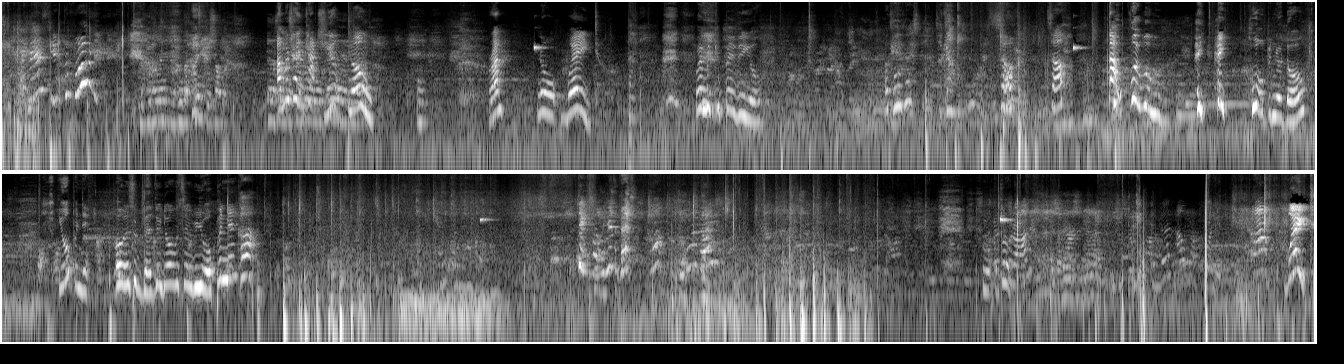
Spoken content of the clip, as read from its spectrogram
I'm gonna try to catch you. No. Run. No, wait. We're making a video. Okay, guys. So, so, so. Wait, wait, wait. Hey, hey. Who opened the door? You opened it. Oh, it's a video, so you opened it? Come. Thanks, Mama. You're the best. Come on, guys. Put it on. Okay, and then I'll put it. Huh? Wait!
